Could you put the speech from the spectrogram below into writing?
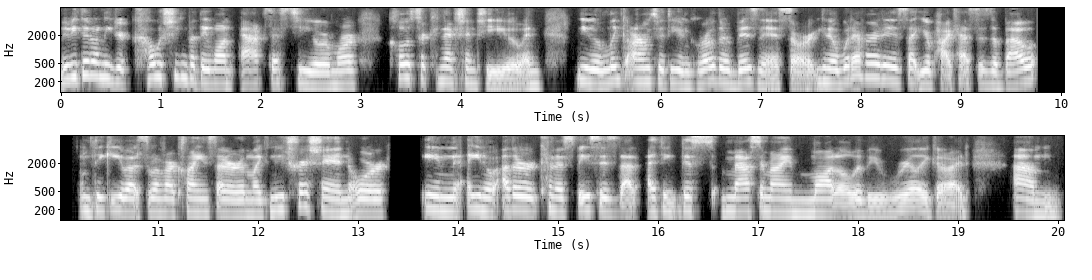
maybe they don't need your coaching, but they want access to you or more closer connection to you and, you know, link arms with you and grow their business or, you know, whatever it is that your podcast is about. I'm thinking about some of our clients that are in like nutrition or in you know other kind of spaces that I think this mastermind model would be really good um,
